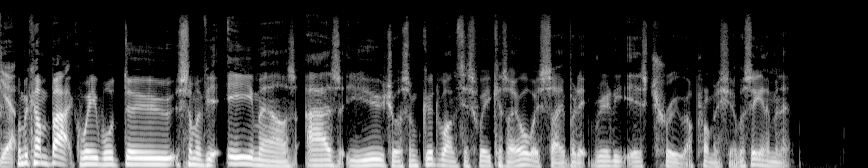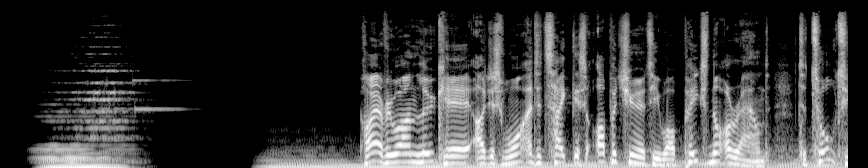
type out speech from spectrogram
Yeah. When we come back, we will do some of your emails as usual. Some good ones this week, as I always say, but it really is true. I promise you. We'll see you in a minute. Hi everyone, Luke here. I just wanted to take this opportunity while Pete's not around to talk to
